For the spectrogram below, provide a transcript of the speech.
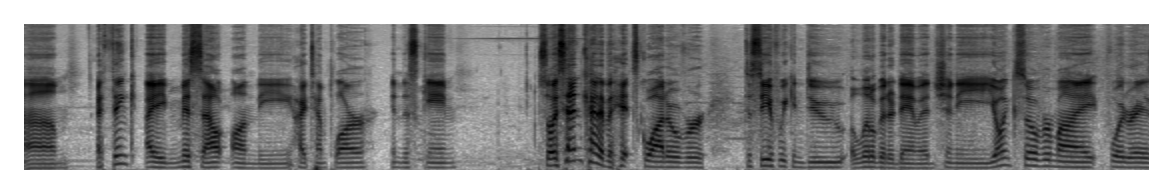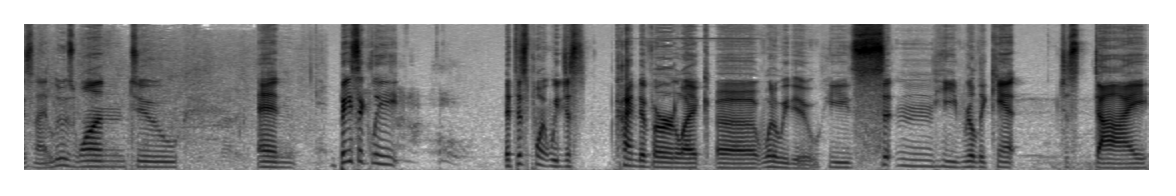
Um, I think I miss out on the High Templar in this game. So I send kind of a hit squad over to see if we can do a little bit of damage, and he yoinks over my Void Rays, and I lose one, two, and basically, at this point we just kind of are like, uh, what do we do? He's sitting, he really can't just die.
